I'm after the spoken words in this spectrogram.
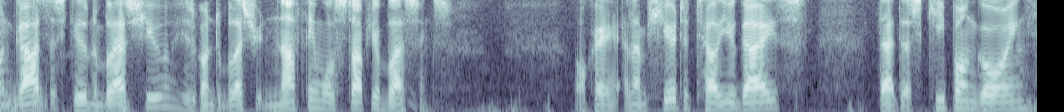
When God says He's going to bless you, He's going to bless you. Nothing will stop your blessings. Okay? And I'm here to tell you guys that just keep on going,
